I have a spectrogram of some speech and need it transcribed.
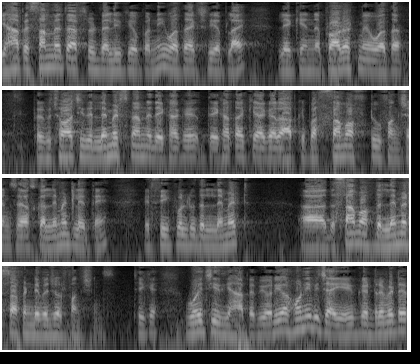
یہاں پہ سم میں تو ایپسلوٹ ویلو کے اوپر نہیں ہوا تھا ایکچولی اپلائی لیکن پروڈکٹ میں ہوا تھا۔ پھر کچھ اور چیزیں لمٹس میں ہم نے دیکھا کہ، دیکھا تھا کہ اگر آپ کے پاس سم آف ٹو فنکشن ہے اس کا لمٹ لیتے ہیں it's equal to the limit the sum of the limits of individual function ٹھیک ہے؟ وہی چیز یہاں پہ بھی ہو رہی ہے اور ہونی بھی چاہیے، کیونکہ derivative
